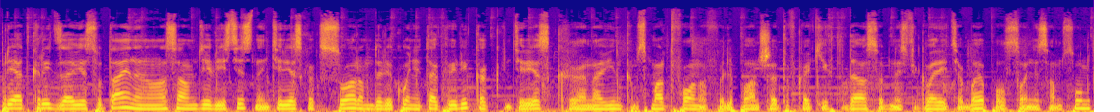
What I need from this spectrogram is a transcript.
приоткрыть завесу тайны, но на самом деле, естественно, интерес к аксессуарам далеко не так велик, как интерес к новинкам смартфонов или планшетов каких-то, да, особенно если говорить об Apple, Sony, Samsung,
